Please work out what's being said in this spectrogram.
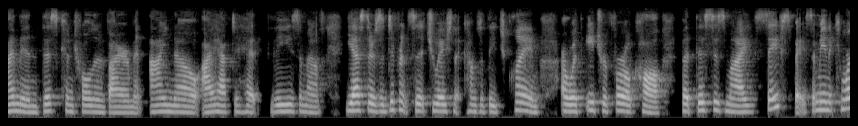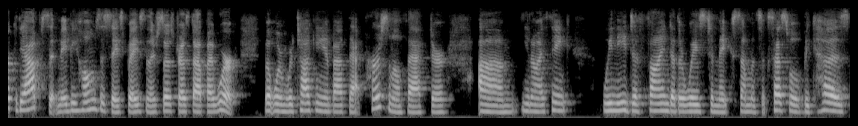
I'm in this controlled environment. I know I have to hit these amounts. Yes, there's a different situation that comes with each claim or with each referral call, but this is my safe space. I mean, it can work the opposite. Maybe home's a safe space and they're so stressed out by work. But when we're talking about that personal factor, um, you know, I think we need to find other ways to make someone successful because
